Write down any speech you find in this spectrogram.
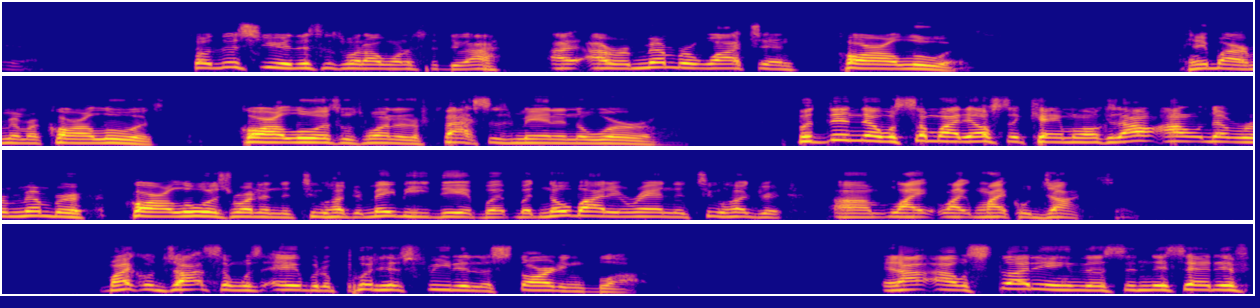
Yeah. So this year, this is what I want us to do. I, I, I remember watching Carl Lewis. Anybody remember Carl Lewis? Carl Lewis was one of the fastest men in the world. But then there was somebody else that came along because I, I, don't never remember Carl Lewis running the 200. Maybe he did, but but nobody ran the 200 um, like like Michael Johnson. Michael Johnson was able to put his feet in the starting block. And I, I was studying this, and they said if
